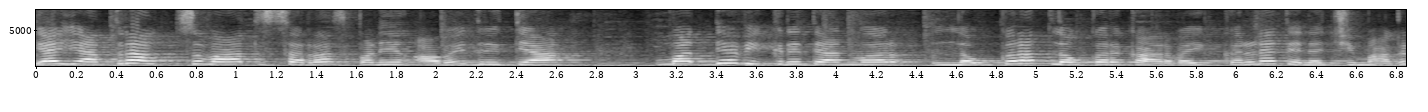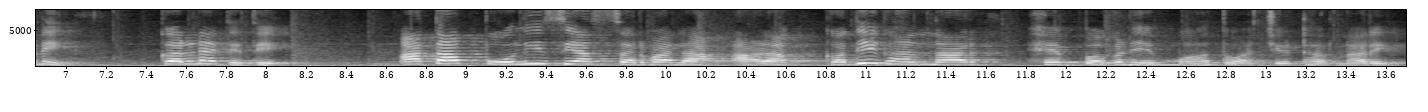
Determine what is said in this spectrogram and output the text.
या यात्रा उत्सवात सर्रासपणे अवैधरित्या मद्य विक्रेत्यांवर लवकरात लवकर कारवाई करण्यात येण्याची मागणी करण्यात येते. आता पोलीस या सर्वाला आळा कधी घालणार हे बघणे महत्त्वाचे ठरणार आहे.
